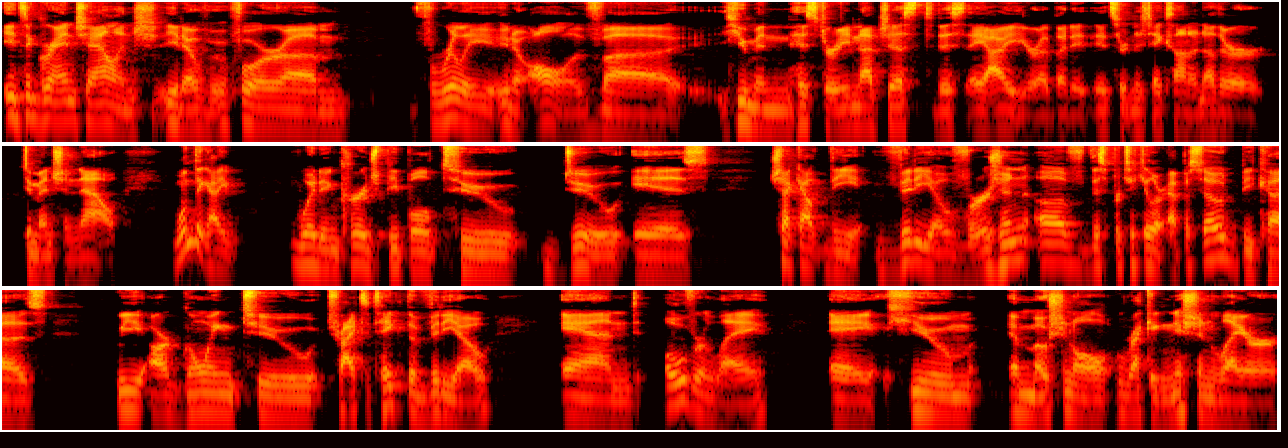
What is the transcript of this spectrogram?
It's a grand challenge you know for um, for really you know all of uh, human history not just this ai era but it, it certainly takes on another dimension now. One thing i would encourage people to do is check out the video version of this particular episode because we are going to try to take the video and overlay a Hume emotional recognition layer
